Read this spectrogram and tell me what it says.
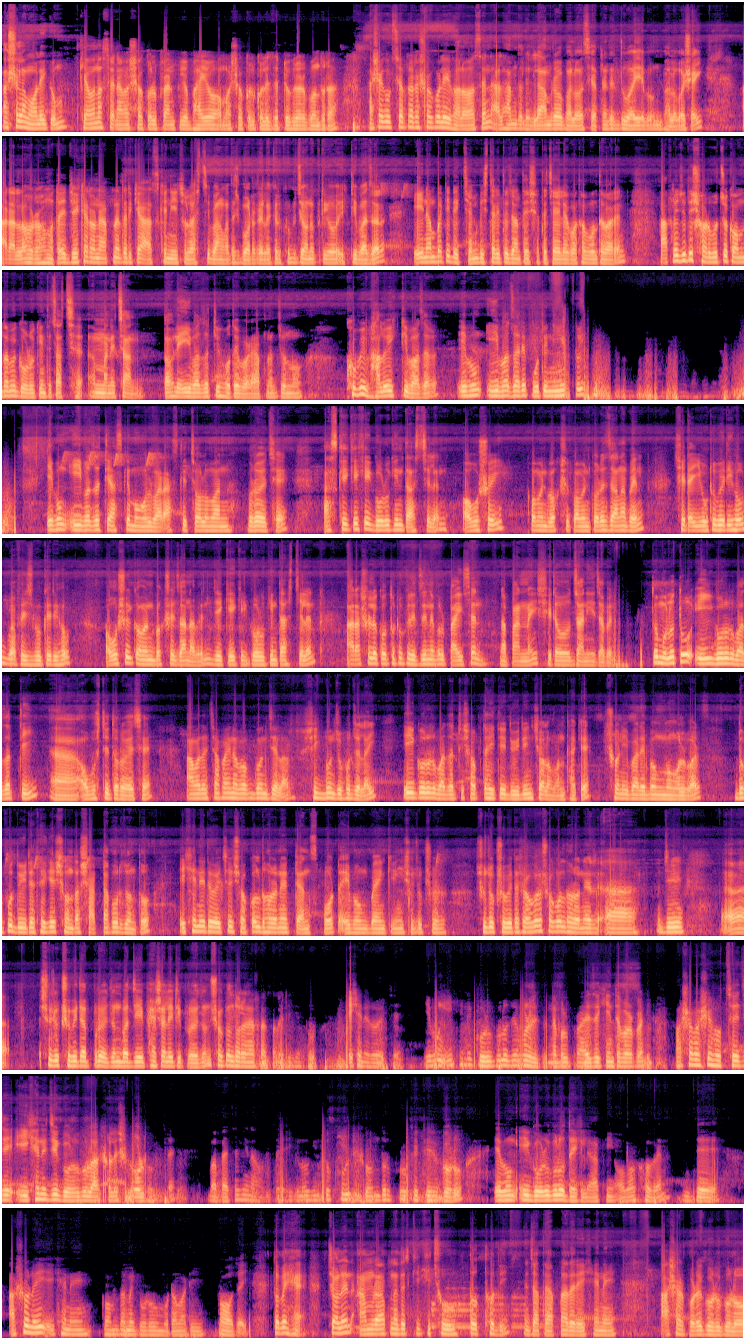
আসসালামু আলাইকুম। কেমন আছেন আমার সকল প্রাণপ্রিয় ভাই ও আমার সকল কলেজের টুকরার বন্ধুরা? আশা করছি আপনারা সকলেই ভালো আছেন। আলহামদুলিল্লাহ আমরাও ভালো আছি। আপনাদের দুয়াই এবং ভালোবাসাই। আর আল্লাহর রহমতায় যে কারণে আপনাদেরকে আজকে নিয়ে চলে আসছি বাংলাদেশ বর্ডার এলাকার খুবই জনপ্রিয় একটি বাজার। এই নাম্বারটি দেখছেন বিস্তারিত জানতে এর সাথে চাইলে কথা বলতে পারেন। আপনি যদি সর্বোচ্চ কম দামে গরু কিনতে চাচ্ছে মানে চান তাহলে এই বাজারটি হতে পারে আপনার জন্য খুবই ভালো একটি বাজার এবং এই বাজারে প্রতিনিয়তই এবং এই বাজারটি আজকে মঙ্গলবার, আজকে চলমান রয়েছে। আজকে কে কে গরু কিনতে আসছিলেন, অবশ্যই কমেন্ট বক্সে কমেন্ট করে জানাবেন। সেটা ইউটিউবেরই হোক বা ফেসবুকেরই হোক, অবশ্যই কমেন্ট বক্সে জানাবেন যে কে কে গরু কিনতে আসছিলেন আর আসলে কতটুকু রিজনেবল পাইছেন না পান নাই সেটাও জানিয়ে যাবেন। তো মূলত এই গরুর বাজারটি অবস্থিত রয়েছে আমাদের চাঁপাইনবাবগঞ্জ জেলার শিখগঞ্জ উপজেলায়। এই গরুর বাজারটি সপ্তাহিতে দুই দিন চলমান থাকে, শনিবার এবং মঙ্গলবার। দুপুর দুইটা থেকে সন্ধ্যা সাতটা পর্যন্ত। এখানে রয়েছে সকল ধরনের ট্রান্সপোর্ট এবং ব্যাংকিং সুযোগ সুযোগ সুবিধা সহকারে সকল ধরনের যে সুযোগ সুবিধা প্রয়োজন বা যে ফ্যাসিলিটি প্রয়োজন, সকল ধরনের ফ্যাসিলিটি কিন্তু এখানে রয়েছে। এবং এখানে গরুগুলো যেমন রিজনেবল প্রাইসে কিনতে পারবেন, পাশাপাশি হচ্ছে যে এইখানে যে গরুগুলো আসলে সোল্ড হচ্ছে বা বেচা কিনা হচ্ছে, এগুলো কিন্তু খুবই সুন্দর প্রকৃতির গরু। এবং এই গরুগুলো দেখলে আপনি অবাক হবেন যে আসলেই এখানে কম দামে গরু মোটামুটি পাওয়া যায়। তবে হ্যাঁ চলেন আমরা আপনাদেরকে কিছু তথ্য দিই, যাতে আপনাদের এখানে আসার পরে গরুগুলো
